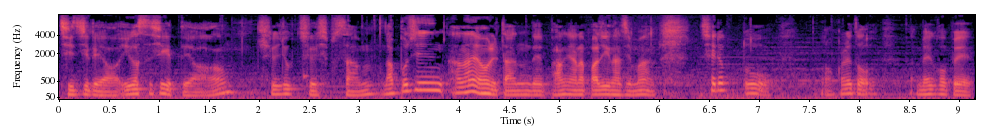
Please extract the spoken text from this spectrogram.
지지래요. 이거 쓰시겠대요. 76713. 나쁘진 않아요. 일단, 근데 방이 하나 빠지긴 하지만, 체력도, 어, 그래도 맥업에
